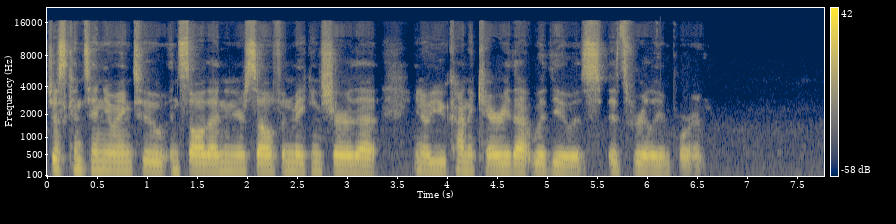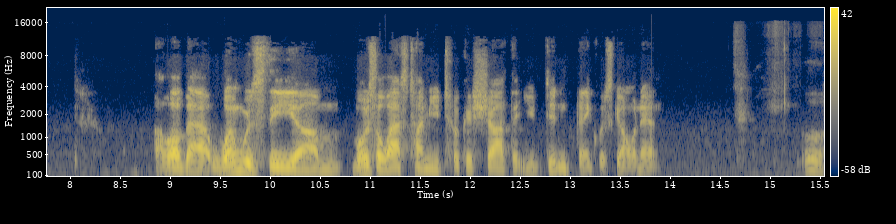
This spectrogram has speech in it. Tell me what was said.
just continuing to install that in yourself and making sure that you know you kind of carry that with you is it's really important. I love that. When was the um when was the last time you took a shot that you didn't think was going in? Ooh.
